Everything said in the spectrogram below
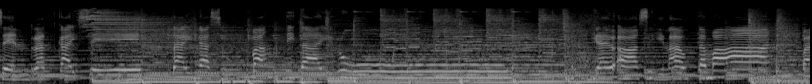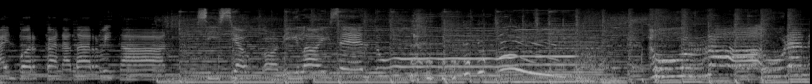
sen ratkaisee. Tai nasu, vantti tai ruu. Käy aasiin auttamaan, vain porkkana tarvitaan. Siis joukkoon iloisentuu. Hurraa, uuden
